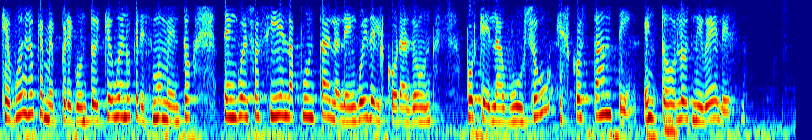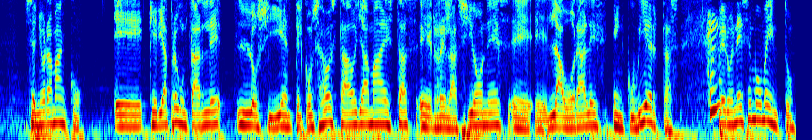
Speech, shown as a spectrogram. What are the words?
qué bueno que me preguntó y qué bueno que en este momento tengo eso así en la punta de la lengua y del corazón, porque el abuso es constante en todos los niveles. Señora Manco, eh, quería preguntarle lo siguiente. El Consejo de Estado llama a estas eh, relaciones eh, laborales encubiertas, pero en ese momento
